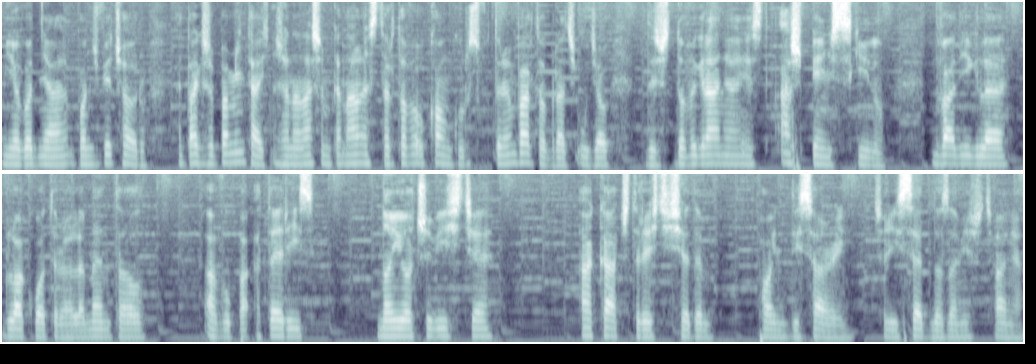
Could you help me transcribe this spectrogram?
Miłego dnia bądź wieczoru. A także pamiętajcie, że na naszym kanale startował konkurs, w którym warto brać udział, gdyż do wygrania jest aż 5 skinów. Dwa Digle, Glockwater Elemental, AWP Ateris, no i oczywiście AK-47 Point Disarray, czyli set do zamieszczania.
